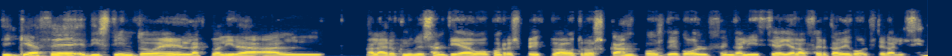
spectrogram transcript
¿Y qué hace distinto en la actualidad al, al Aeroclub de Santiago con respecto a otros campos de golf en Galicia y a la oferta de golf de Galicia?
